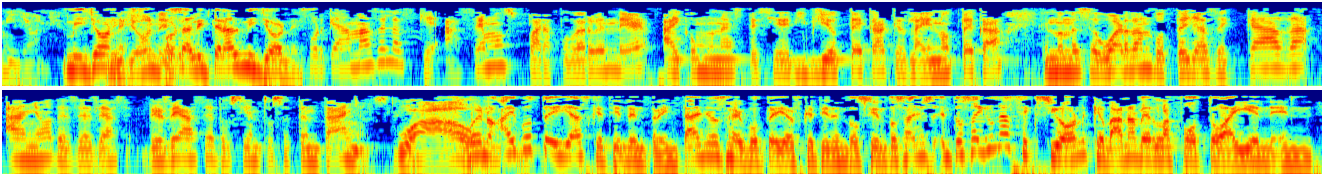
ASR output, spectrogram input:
Millones. Millones. Millones. O sea, literal millones. Porque además de las que hacemos para poder vender, hay como una especie de biblioteca, que es la enoteca, en donde se guardan botellas de cada año desde hace, desde hace 270 años. Wow. Bueno, hay botellas que tienen 30 años, hay botellas que tienen 200 años. Entonces hay una sección que van a ver la foto ahí en, en,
